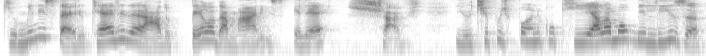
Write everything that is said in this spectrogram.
que o ministério que é liderado pela Damares, ele é chave. E o tipo de pânico que ela mobiliza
